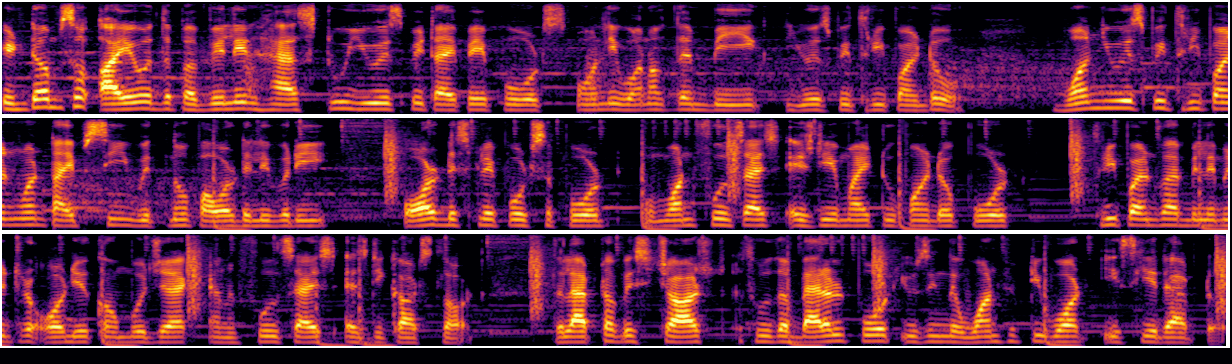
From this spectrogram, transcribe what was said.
In terms of I.O., the Pavilion has two USB Type-A ports, only one of them being USB 3.0, one USB 3.1 Type-C with no power delivery or DisplayPort support, one full-size HDMI 2.0 port, 3.5mm audio combo jack and a full-size SD card slot. The laptop is charged through the barrel port using the 150 watt AC adapter.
